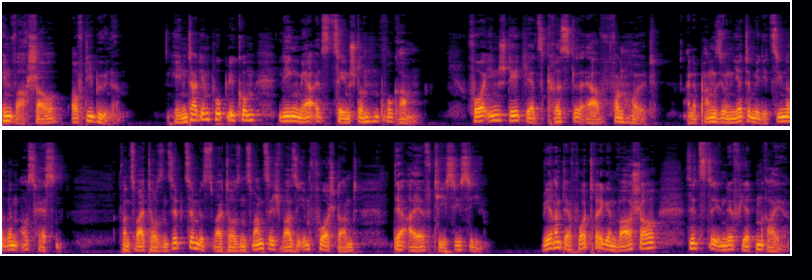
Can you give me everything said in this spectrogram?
in Warschau auf die Bühne. Hinter dem Publikum liegen mehr als zehn Stunden Programm. Vor ihnen steht jetzt Christel R. von Holt, eine pensionierte Medizinerin aus Hessen. Von 2017 bis 2020 war sie im Vorstand der IFTCC. Während der Vorträge in Warschau sitzt sie in der vierten Reihe.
